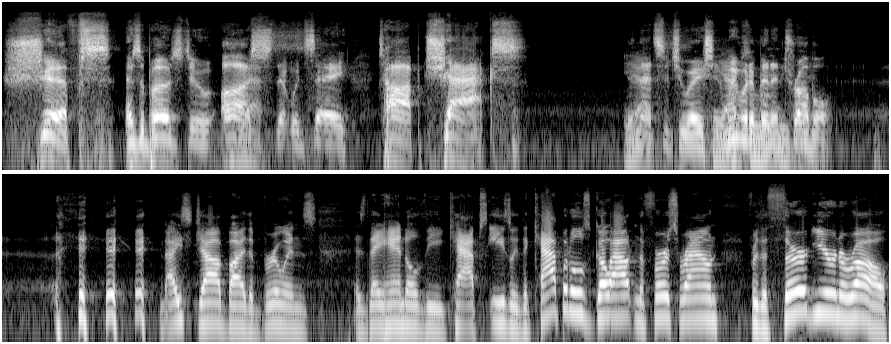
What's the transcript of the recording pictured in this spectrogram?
shifts as opposed to us that would say top shacks. In Yeah. that situation, we would have been in trouble. nice job by the Bruins as they handle the Caps easily. The Capitals go out in the first round for the third year in a row,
